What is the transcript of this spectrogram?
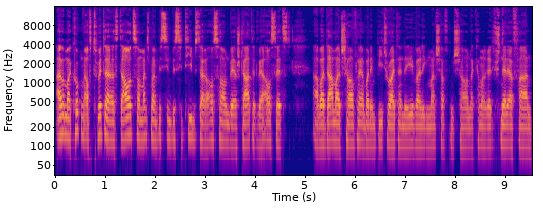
Einfach mal gucken auf Twitter. Es dauert zwar manchmal ein bisschen, bis die Teams da raushauen, wer startet, wer aussetzt. Aber da mal schauen, vielleicht bei den Beatwritern der jeweiligen Mannschaften schauen. Da kann man relativ schnell erfahren,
